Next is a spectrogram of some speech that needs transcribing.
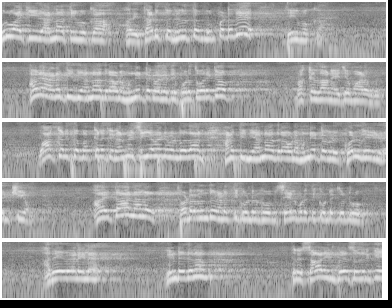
உருவாக்கியது அண்ணா திமுக. அதை தடுத்து நிறுத்த முற்பட்டது திமுக. அவை அனைத்து இந்திய அண்ணா திராவிட முன்னேற்ற கழகத்தை பொறுத்த வரைக்கும் மக்கள் தான் எஜமானவர்கள் வாக்களித்த மக்களுக்கு நன்மை செய்ய வேண்டும் என்பதுதான் அனைத்து இந்திய அண்ணா திராவிட முன்னேற்றங்களுடைய கொள்கை லட்சியம். அதைத்தான் நாங்கள் தொடர்ந்து நடத்தி கொண்டிருக்கிறோம் செயல்படுத்தி கொண்டிருக்கின்றோம். அதே வேளையில் இன்றைய தினம் திரு ஸ்டாலின் பேசுவதற்கு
